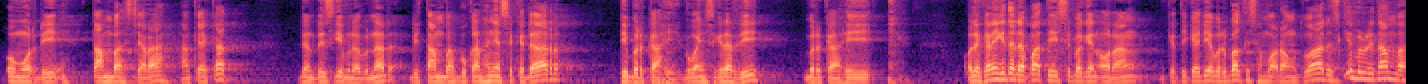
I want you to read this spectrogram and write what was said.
umur ditambah secara hakikat dan rezeki benar-benar ditambah bukan hanya sekedar diberkahi, bukan hanya sekedar di berkahi. Oleh karena kita dapati sebagian orang ketika dia berbakti sama orang tua, rezekinya belum ditambah.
